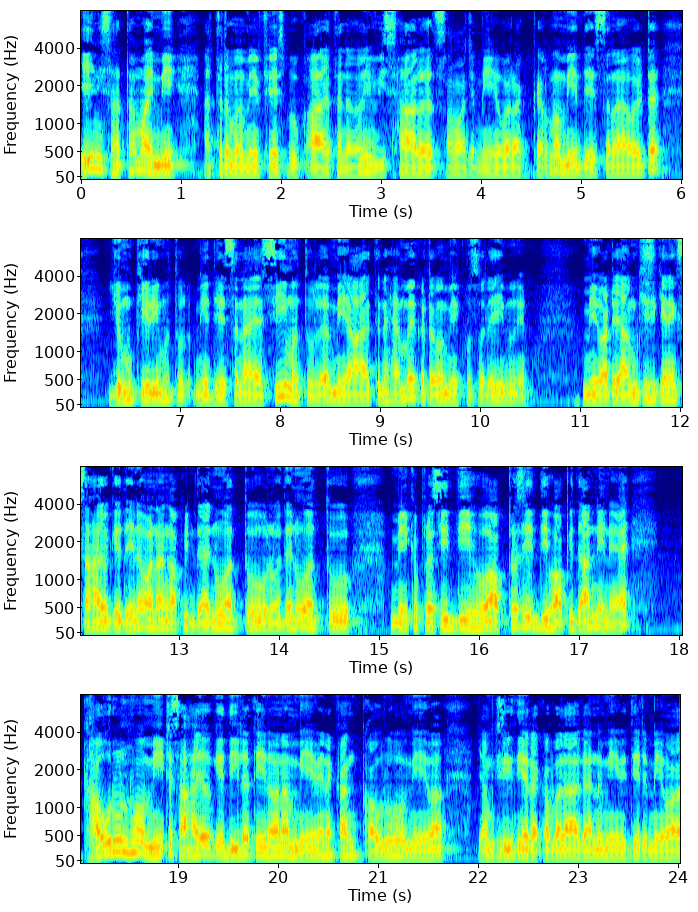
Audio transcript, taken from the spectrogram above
ඒ නිසා තමයි මේ අතරම මේ Facebook ආයතන වලින් විශාල සමාජ මෙහෙවරක් කරන මේ දේශනාවලට යොමු කිරීම තුළ මේ දේශනා ඇසීම තුළ මේ ආයතන හැම එකටම මේ කුසලයේ හිමි වෙනවා. මේවට යම් කිසි කෙනෙක් සහයෝගය දෙනවා නම් අපි දැනුවත් හෝ නොදැනුවත් හෝ මේක ප්‍රසිද්ධිය හෝ අප්‍රසිද්ධිය හෝ අපි දන්නේ නැහැ. කවුරුන් හෝ මීට සහයෝගය දීලා තියෙනවා නම් මේ වෙනකන් කවුරු හෝ මේවා යම්කිසි විදියට රැකබලා ගන්න මේ විදියට මේවා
